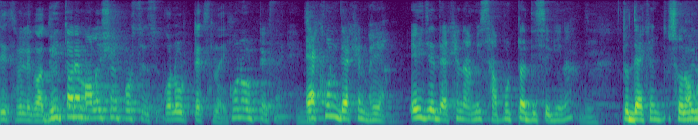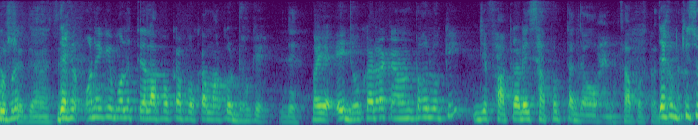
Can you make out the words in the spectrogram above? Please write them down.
6 মিলি গর্জন। ভিতরে মালয়েশিয়ান প্রসেস কোনো টেক্স নাই। কোনো টেক্স নাই। এখন দেখেন ভাইয়া এই যে দেখেন আমি সাপোর্টটা দিছি কিনা? তো দেখেন তো শরীরের উপরে। দেখেন অনেকে বলে তেলা পোকা পোকা মাকড় ঢোকে। ভাইয়া এই ঢোকাটার কারণটা হলো কি? যে ফাঁকার এই সাপোর্টটা দেওয়া হয় না। সাপোর্টটা দেখেন কিছু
